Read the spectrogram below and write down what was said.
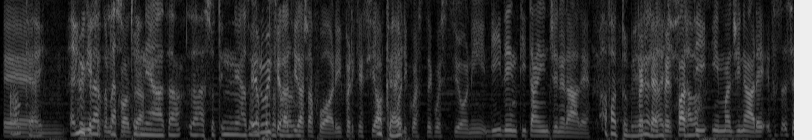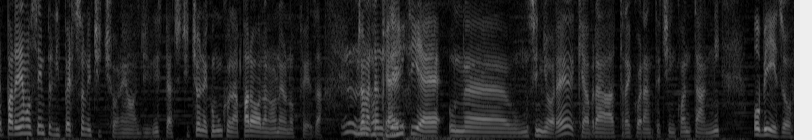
Ah, ok. Ehm, È lui che l'ha, stata una l'ha cosa- sottolineata, l'ha sottolineato. È l'ha lui che l'ha luce. tirata fuori perché si Ok. occupa di queste questioni, di identità in generale. Ha fatto bene, Perché dai, per ci stava. farti immaginare, se- parliamo sempre di persone ciccione oggi, mi dispiace, ciccione comunque una parola non è un'offesa. Mm, Jonathan ok. Zenti è un, eh, un signore che avrà tra i 40 e i 50 anni, obeso,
